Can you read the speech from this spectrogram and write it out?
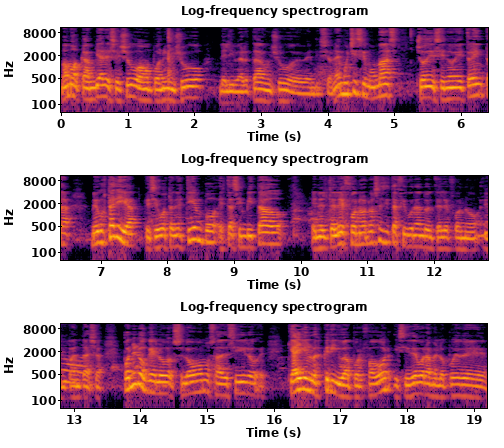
Vamos a cambiar ese yugo, vamos a poner un yugo de libertad, un yugo de bendición. Hay muchísimo más, yo 19 y 30. Me gustaría que si vos tenés tiempo, estás invitado en el teléfono, no sé si está figurando el teléfono en pantalla. Ponelo que lo, lo vamos a decir, que alguien lo escriba, por favor, y si Débora me lo puede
